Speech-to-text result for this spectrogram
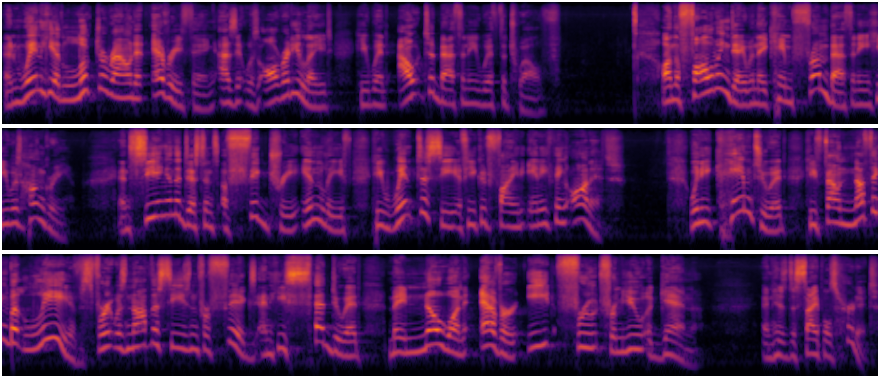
And when he had looked around at everything, as it was already late, he went out to Bethany with the twelve. On the following day, when they came from Bethany, he was hungry. And seeing in the distance a fig tree in leaf, he went to see if he could find anything on it. When he came to it, he found nothing but leaves, for it was not the season for figs. And he said to it, May no one ever eat fruit from you again. And his disciples heard it.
